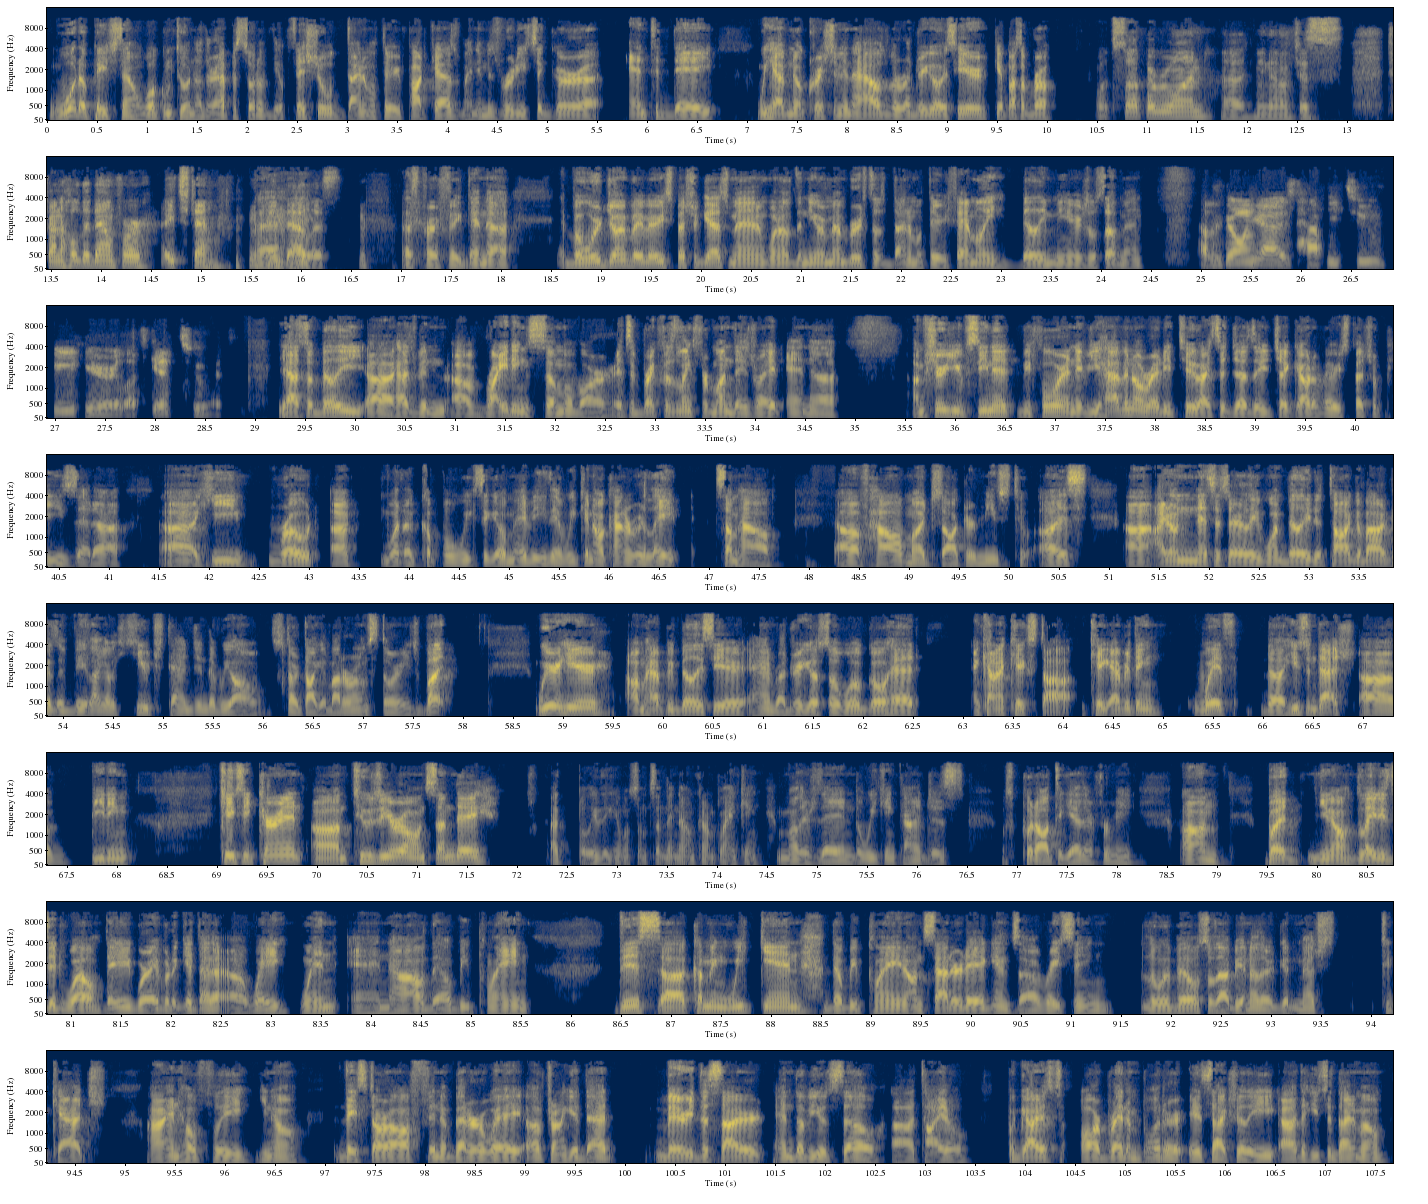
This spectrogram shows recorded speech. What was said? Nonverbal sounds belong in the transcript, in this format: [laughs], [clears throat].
What up, H Town? Welcome to another episode of the official Dynamo Theory podcast. My name is Rudy Segura, and today we have no Christian in the house, but Rodrigo is here. ¿Qué pasa, bro? What's up, everyone? Uh, you know, just trying to hold it down for H Town [laughs] in Dallas. That's perfect. And uh but we're joined by a very special guest, man. One of the newer members of the Dynamo Theory family, Billy Mears. What's up, man? How's it going, guys? Happy to be here. Let's get to it. Yeah, so Billy uh has been uh writing some of our it's a breakfast links for Mondays, right? And uh I'm sure you've seen it before, and if you haven't already, too, I suggest that you check out a very special piece that uh, uh, he wrote. Uh, what a couple weeks ago, maybe that we can all kind of relate somehow of how much soccer means to us. I don't necessarily want Billy to talk about because it'd be like a huge tangent that we all start talking about our own stories. But we're here. I'm happy Billy's here and Rodrigo. So we'll go ahead and kind of kick start, kick everything with the Houston Dash uh, beating KC Current um, 2-0 on Sunday. I believe the game was on Sunday. Now I'm kind of blanking. Mother's Day and the weekend kind of just was put all together for me. Um, but you know, the ladies did well. They were able to get that away win, and now they'll be playing this uh, coming weekend. They'll be playing on Saturday against uh, Racing Louisville, so that'll be another good match to catch. Uh, and hopefully, you know, they start off in a better way of trying to get that very desired NWSL uh, title. But guys, our bread and butter is actually uh, the Houston Dynamo,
